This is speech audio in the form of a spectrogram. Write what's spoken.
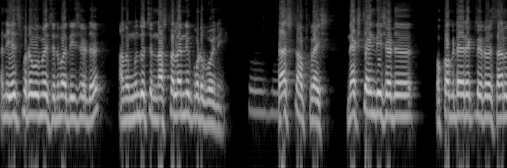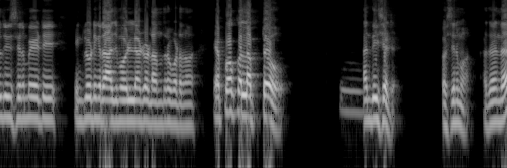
అని యేసు ప్రభు మీద సినిమా తీశాడు. అందుకు ముందు వచ్చిన నష్టాలన్నీ కూడా పోయినాయి. Passion of Christ next time తీశాడు? ఒక్కొక్క డైరెక్టర్ ఇరవై సార్లు చూసి సినిమా ఏంటి? ఇంక్లూడింగ్ రాజమౌళి లాంటి వాళ్ళు అందరూ కూడా ఎపోక లప్టో అని తీశాడు. ఒక సినిమా. అదేందా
